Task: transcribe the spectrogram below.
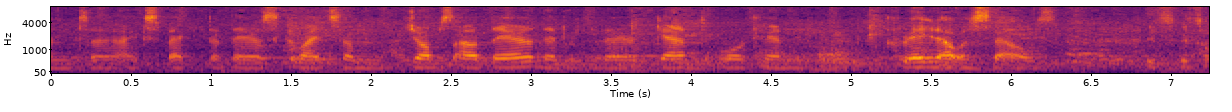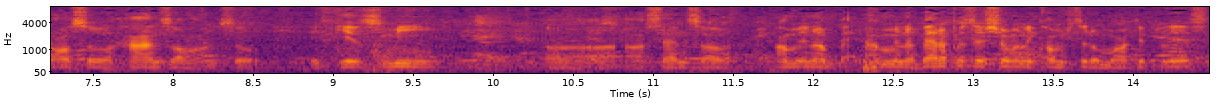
and uh, I expect that there's quite some jobs out there that we either get or can create ourselves. It's, it's also hands-on, so it gives me uh, a sense of I'm in a I'm in a better position when it comes to the marketplace.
